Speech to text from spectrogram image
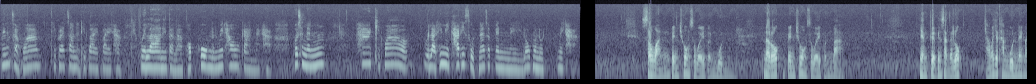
เนื่องจากว่าที่พระอาจารย์อธิบายไปค่ะ เวลาในแต่ละภพภูมินั้นไม่เท่ากันนะคะ เพราะฉะนั้นถ้าคิดว่าเวลาที่มีค่าที่สุดน่าจะเป็นในโลกมนุษย์ไหมคะ สวรรค์เป็นช่วงเสวยผลบุญ นรกเป็นช่วงเสวยผลบาป อย่างเกิดเป็นสัตว์นรก ถามว่าจะทำบุญได้ไหม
